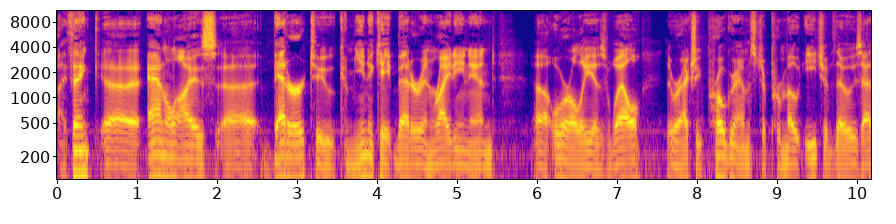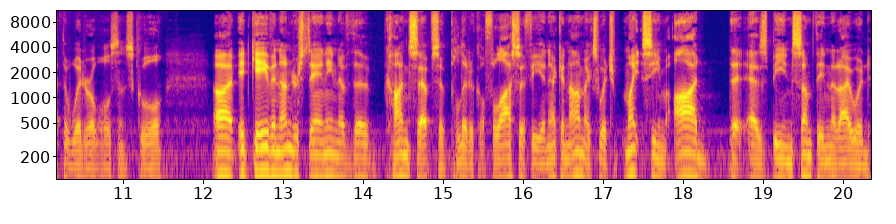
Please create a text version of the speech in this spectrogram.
I think, uh, analyze uh, better, to communicate better in writing and uh, orally as well. There were actually programs to promote each of those at the Woodrow Wilson School. Uh, it gave an understanding of the concepts of political philosophy and economics, which might seem odd as being something that I would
